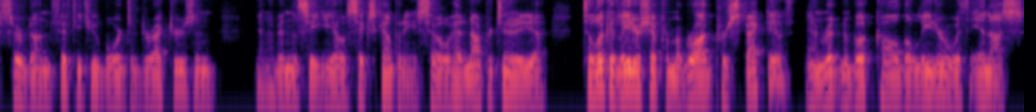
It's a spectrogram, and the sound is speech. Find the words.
served on 52 boards of directors and and I've been the CEO of six companies. So I had an opportunity to, to look at leadership from a broad perspective and written a book called The Leader Within Us,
